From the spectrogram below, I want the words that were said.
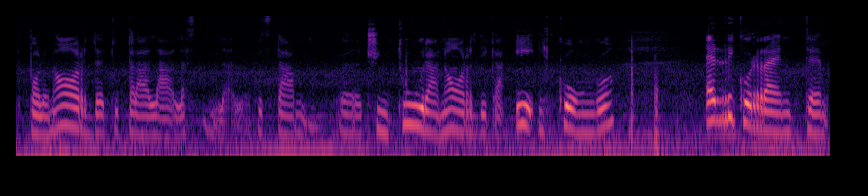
il Polo Nord, tutta la, la, la, questa uh, cintura nordica e il Congo, è ricorrente.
